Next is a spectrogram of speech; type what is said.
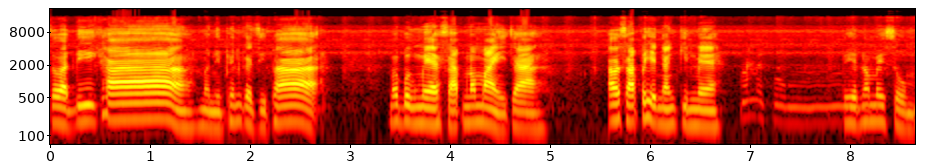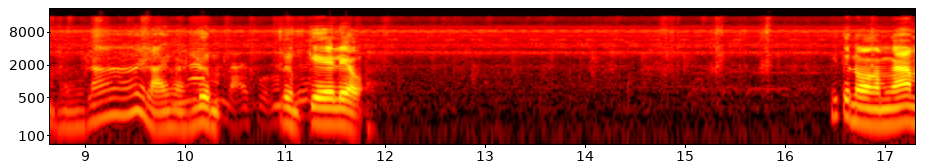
สวัสดีค่ะมันนี้เพ่นกับสิผ้ามาเบิ่งแม่ซับหน้องใหม่จ้าเอาซับไปเห็นยังกินแม่น้ำไม่สุ่มไปเห็นน้องไม่สมโอ้หลายหลายค่ะเริ่ม หลายพวกเริ่มแก่แล้วนี่แต่หนองงาม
